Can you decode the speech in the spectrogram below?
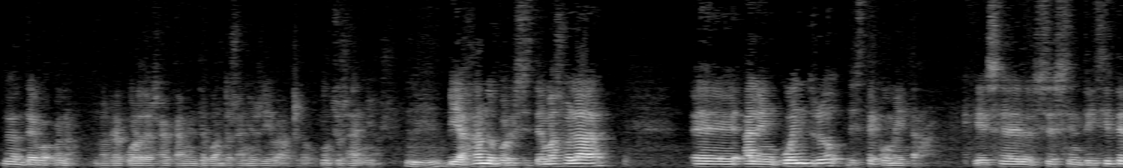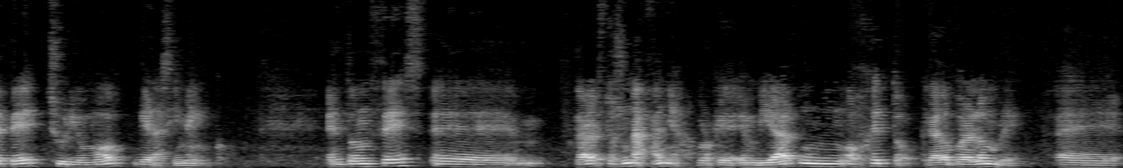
durante, bueno, no recuerdo exactamente cuántos años lleva, pero muchos años, viajando por el sistema solar eh, al encuentro de este cometa, que es el 67P Churyumov-Gerasimenko. Entonces, claro, esto es una hazaña, porque enviar un objeto creado por el hombre eh,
